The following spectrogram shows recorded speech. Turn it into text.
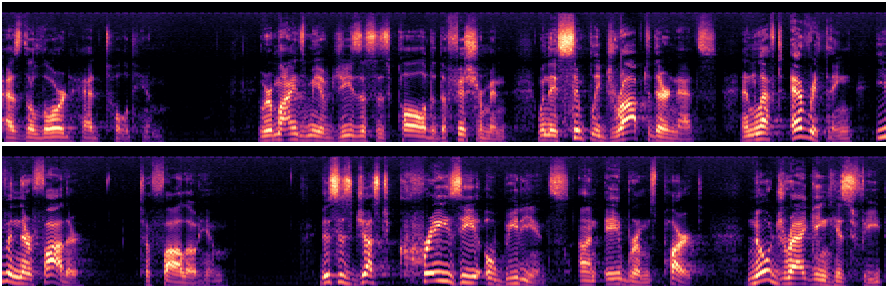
as the Lord had told him. It reminds me of Jesus' call to the fishermen when they simply dropped their nets and left everything, even their father, to follow him. This is just crazy obedience on Abram's part. No dragging his feet,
